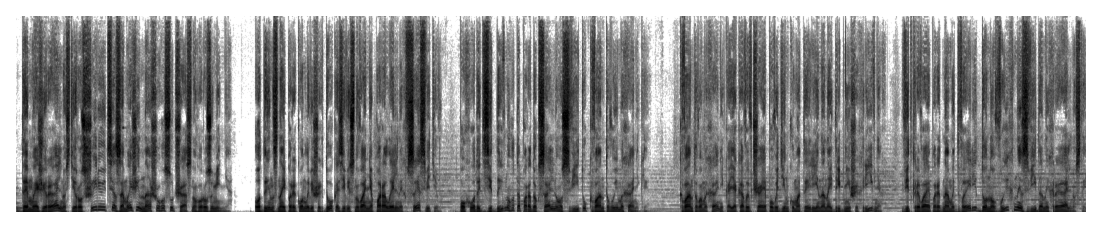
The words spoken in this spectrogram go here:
де межі реальності розширюються за межі нашого сучасного розуміння. Один з найпереконливіших доказів існування паралельних всесвітів походить зі дивного та парадоксального світу квантової механіки. Квантова механіка, яка вивчає поведінку матерії на найдрібніших рівнях, відкриває перед нами двері до нових незвіданих реальностей.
